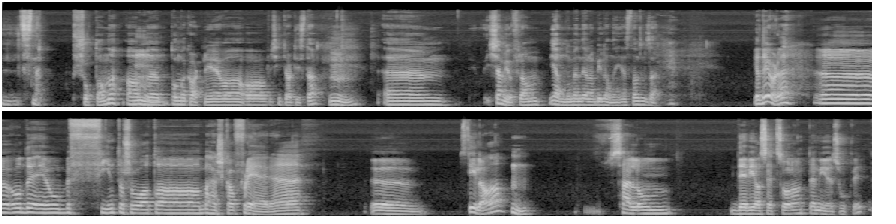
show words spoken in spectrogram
snapshotene da, av mm. Paul McCartney og, og kjente artister, eh, kommer jo fram gjennom en del av bildene hennes, syns jeg. Ja, det gjør det. Uh, og det er jo fint å se at hun beherska flere uh, stiler, da. Selv om det vi har sett så langt, er mye sort-hvitt.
